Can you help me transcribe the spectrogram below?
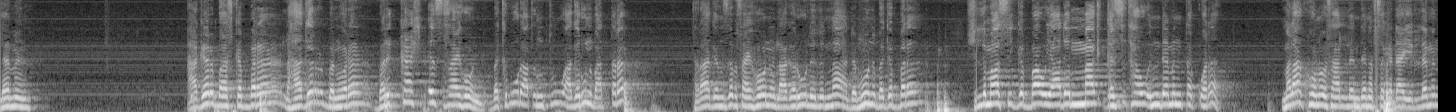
ለምን አገር ባስከበረ ለሀገር በኖረ በርካሽ እጽ ሳይሆን በክቡር አጥንቱ አገሩን ባጠረ ተራ ገንዘብ ሳይሆን ለአገሩ ልዕልና ደሙን በገበረ ሽልማት ሲገባው ያደማቅ ገጽታው እንደምን ጠቆረ? መልአክ ሆኖ ሳለ እንደ ነፍሰ ገዳይ ለምን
